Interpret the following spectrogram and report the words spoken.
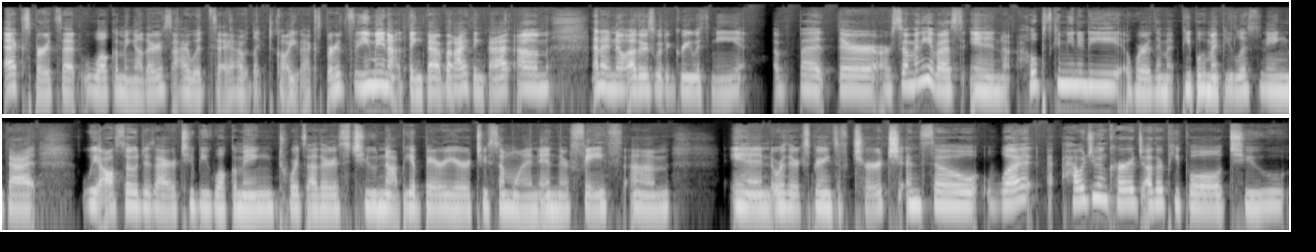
experts at welcoming others i would say i would like to call you experts you may not think that but i think that um and i know others would agree with me but there are so many of us in hope's community where they might people who might be listening that we also desire to be welcoming towards others to not be a barrier to someone in their faith um and or their experience of church. And so what how would you encourage other people to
